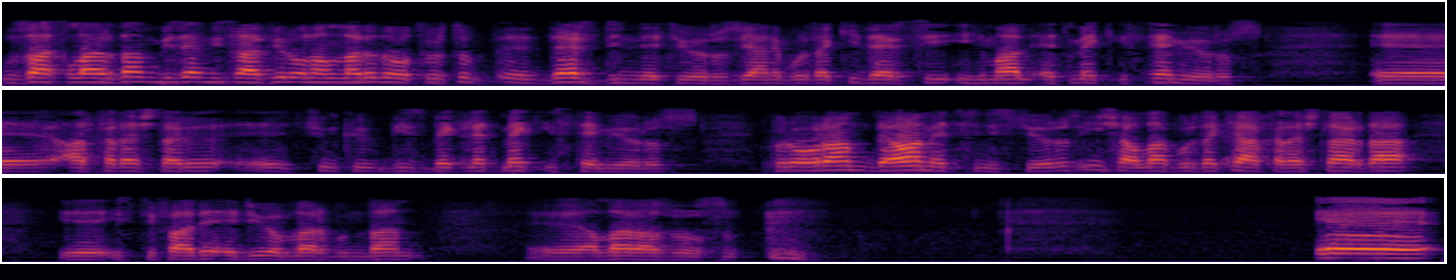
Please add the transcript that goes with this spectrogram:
uzaklardan bize misafir olanları da oturtup e, ders dinletiyoruz. Yani buradaki dersi ihmal etmek istemiyoruz. Ee, arkadaşları e, çünkü biz bekletmek istemiyoruz. Program devam etsin istiyoruz. İnşallah buradaki arkadaşlar da e, istifade ediyorlar bundan. E, Allah razı olsun. e,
